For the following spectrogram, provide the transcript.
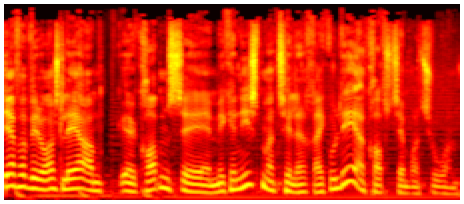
Derfor vil du også lære om øh, kroppens øh, mekanismer til at regulere kropstemperaturen.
